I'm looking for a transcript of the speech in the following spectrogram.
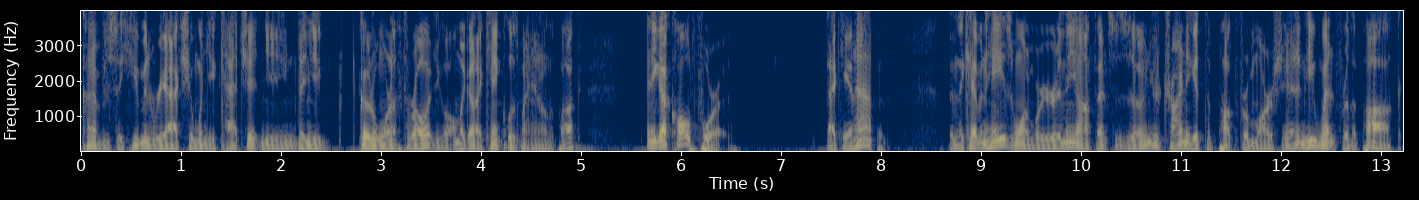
kind of just a human reaction when you catch it and you, then you go to want to throw it and you go, oh my God, I can't close my hand on the puck and he got called for it. That can't happen. Then the Kevin Hayes one, where you're in the offensive zone, you're trying to get the puck from Marchand, and he went for the puck,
